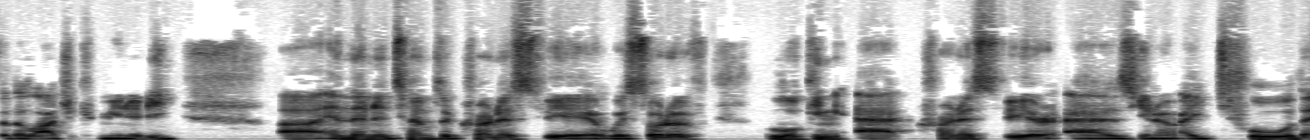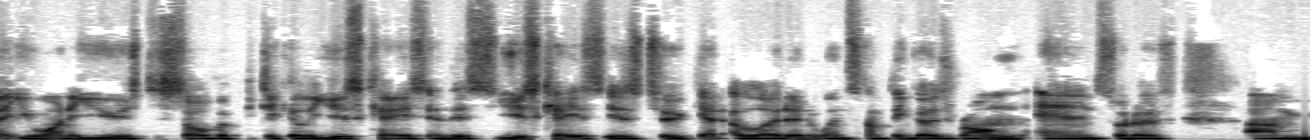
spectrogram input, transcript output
for the larger community. Uh, and then in terms of Chronosphere, we're sort of looking at Chronosphere as you know a tool that you want to use to solve a particular use case. And this use case is to get alerted when something goes wrong and sort of um,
